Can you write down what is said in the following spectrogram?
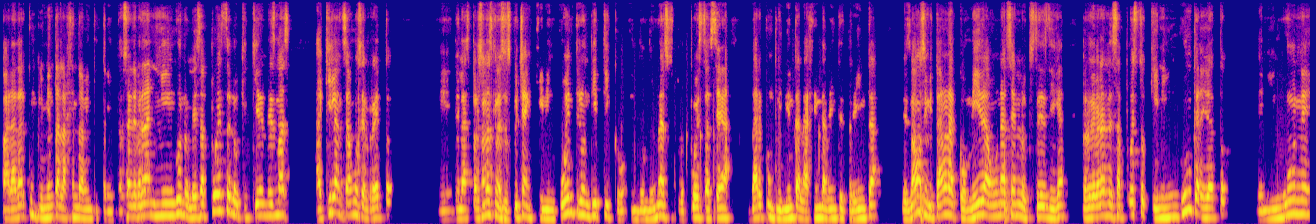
para dar cumplimiento a la Agenda 2030. O sea, de verdad, ninguno les apuesta lo que quieren. Es más, aquí lanzamos el reto eh, de las personas que nos escuchan, quien encuentre un díptico en donde una de sus propuestas sea dar cumplimiento a la Agenda 2030, les vamos a invitar a una comida, una cena, lo que ustedes digan, pero de verdad les apuesto que ningún candidato de ningún eh,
